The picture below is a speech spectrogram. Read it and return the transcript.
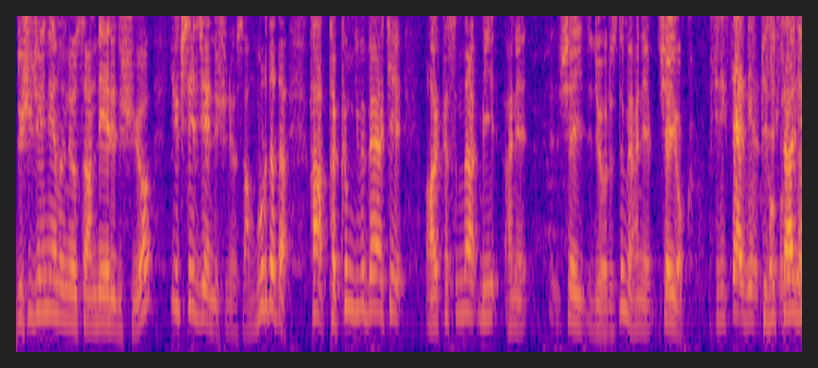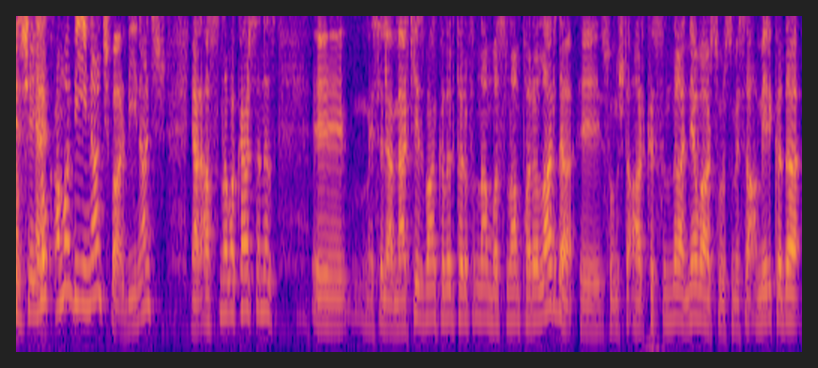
düşeceğine inanıyorsan değeri düşüyor. Yükseleceğini düşünüyorsan. Burada da ha takım gibi belki arkasında bir hani şey diyoruz değil mi? Hani şey yok. Fiziksel bir Fiziksel bir şey Evet. yok ama bir inanç var. Bir inanç. Yani aslına bakarsanız e, mesela merkez bankaları tarafından basılan paralar da e, sonuçta arkasında ne var sorusu. Mesela Amerika'da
